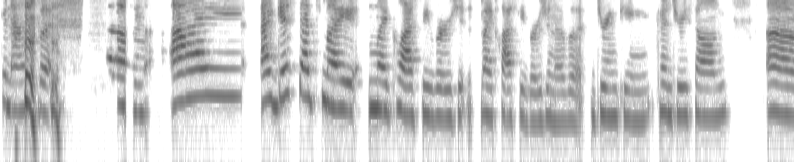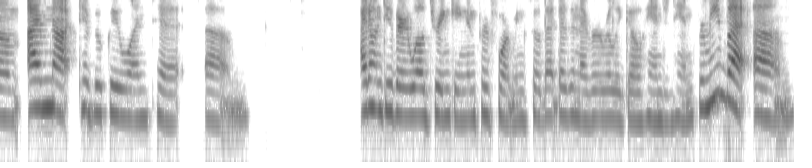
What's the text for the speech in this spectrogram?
been asked. But um, I I guess that's my my classy version my classy version of a drinking country song. Um, I'm not typically one to um, I don't do very well drinking and performing, so that doesn't ever really go hand in hand for me. But um,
